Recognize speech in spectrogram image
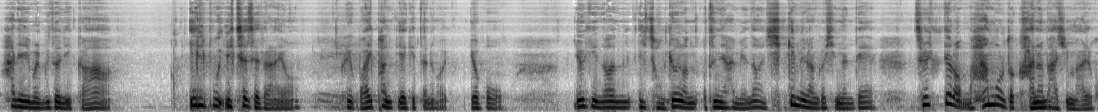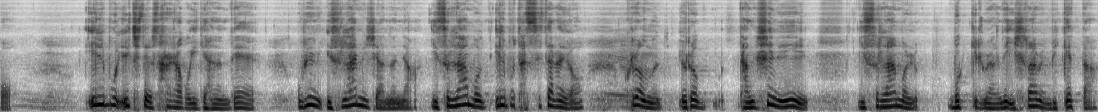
하나님을 믿으니까 일부 일체제잖아요. 그리고 와이프한테 얘기했다는 거예요. 여보, 여기는 이 종교는 어떠냐 하면은 10계명이라는 것이 있는데 절대로 마음으로도 가늠하지 말고 일부 일치대로 살아라고 얘기하는데 우리는 이슬람이지 않느냐. 이슬람은 일부 다 쓰잖아요. 그러면 여러분, 당신이 이슬람을 먹기로 하는데 이슬람을 믿겠다.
